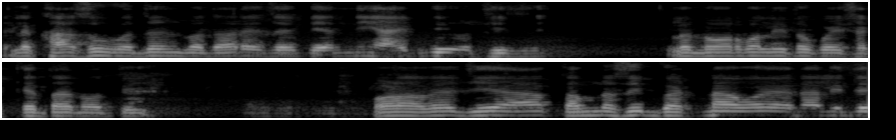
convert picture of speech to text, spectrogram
એટલે ખાસું વજન વધારે છે. બેનની હાઇટ બી ઓછી છે. એટલે નોર્મલી તો કોઈ શક્યતા નહોતી. પણ હવે જે આ કમનસીબ ઘટના હોય એના લીધે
